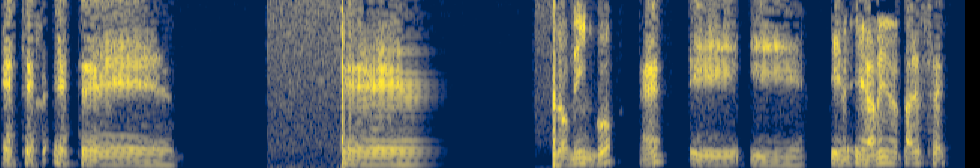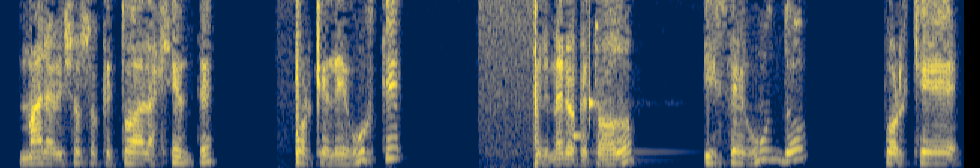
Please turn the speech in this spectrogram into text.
este, este, eh, domingo, y- y a mí me parece maravilloso que toda la gente, porque le guste, primero que todo, y segundo, porque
